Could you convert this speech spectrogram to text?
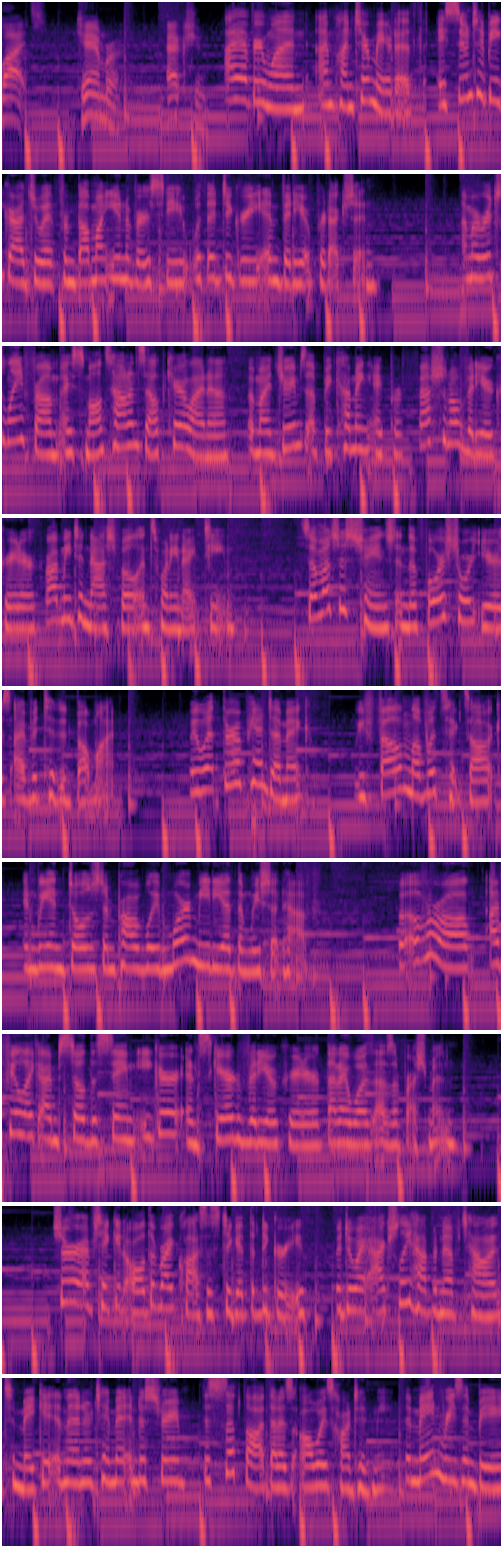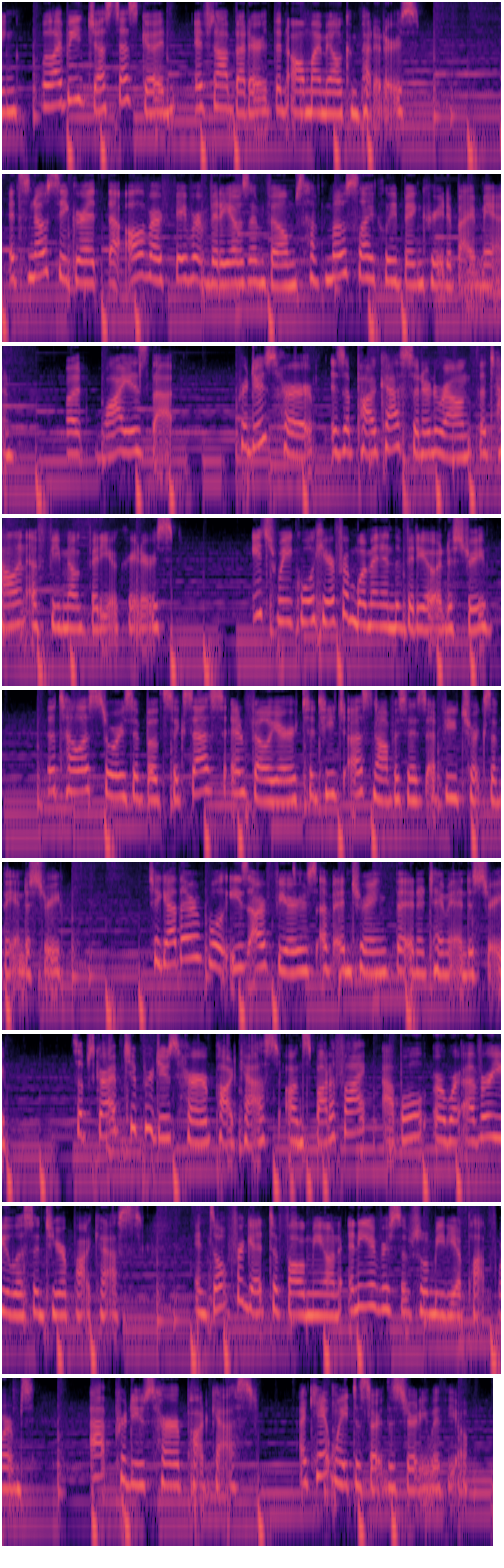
Lights, camera, action. Hi everyone, I'm Hunter Meredith, a soon to be graduate from Belmont University with a degree in video production. I'm originally from a small town in South Carolina, but my dreams of becoming a professional video creator brought me to Nashville in 2019. So much has changed in the four short years I've attended Belmont. We went through a pandemic, we fell in love with TikTok, and we indulged in probably more media than we should have. But overall, I feel like I'm still the same eager and scared video creator that I was as a freshman. Sure, I've taken all the right classes to get the degree, but do I actually have enough talent to make it in the entertainment industry? This is a thought that has always haunted me. The main reason being, will I be just as good, if not better, than all my male competitors? It's no secret that all of our favorite videos and films have most likely been created by a man. But why is that? ProducHER is a podcast centered around the talent of female video creators. Each week, we'll hear from women in the video industry. They'll tell us stories of both success and failure to teach us novices a few tricks of the industry. Together, we'll ease our fears of entering the entertainment industry. Subscribe to ProducHER podcast on Spotify, Apple, or wherever you listen to your podcasts. And don't forget to follow me on any of your social media platforms at ProducHER Podcast. I can't wait to start this journey with you.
